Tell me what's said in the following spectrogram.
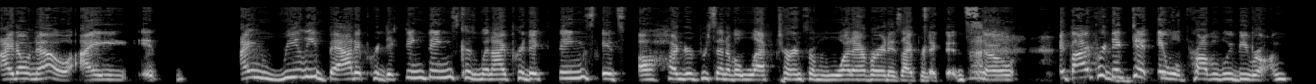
I don't know. I it I'm really bad at predicting things because when I predict things, it's a hundred percent of a left turn from whatever it is I predicted. So if I predict it, it will probably be wrong.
